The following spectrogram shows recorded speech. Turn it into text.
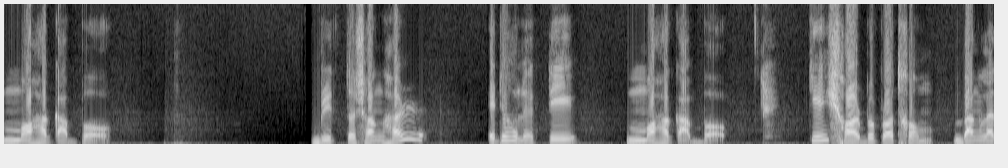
মহাকাব্য? বৃত্তসংহার এটি হলো একটি মহাকাব্য। কে সর্বপ্রথম বাংলা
